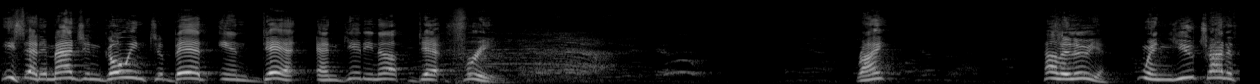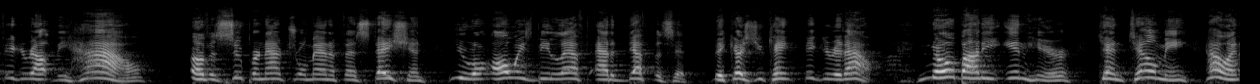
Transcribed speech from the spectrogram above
He said, Imagine going to bed in debt and getting up debt free. Right? Hallelujah. When you try to figure out the how of a supernatural manifestation, you will always be left at a deficit because you can't figure it out. Nobody in here can tell me how an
